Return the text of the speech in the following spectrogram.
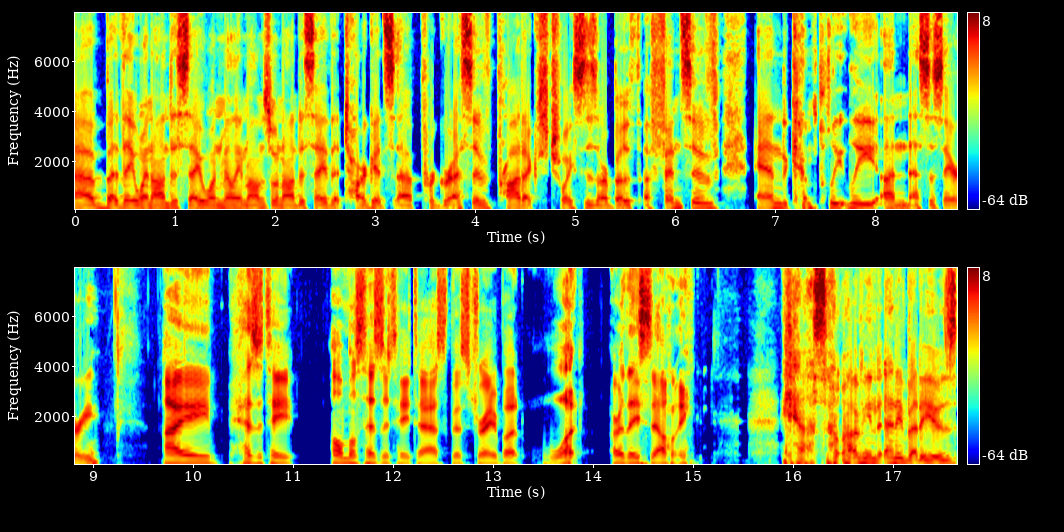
Uh, but they went on to say, 1 million moms went on to say that Target's uh, progressive product choices are both offensive and completely unnecessary. I hesitate, almost hesitate to ask this, Trey, but what are they selling? Yeah, so I mean, anybody who's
